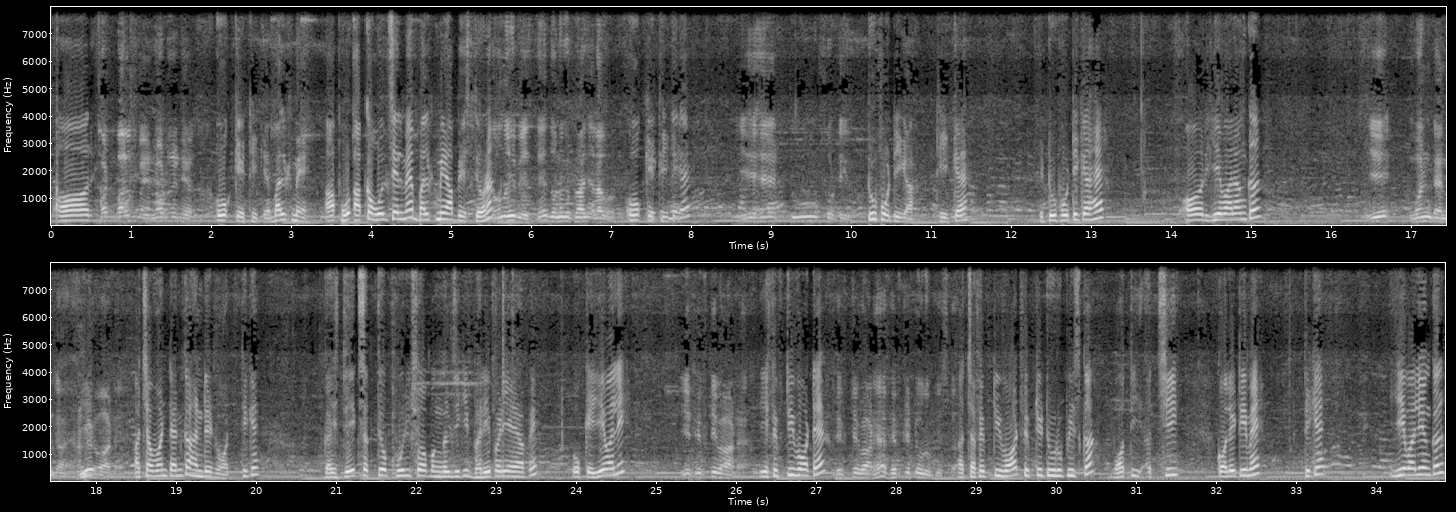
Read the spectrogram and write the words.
और बल्क में नॉट रिटेल ओके ठीक है बल्क में। आप आपका होलसेल में बल्क में आप बेचते हो ना? दोनों ही बेचते हैं दोनों के प्राइस अलग होते हैं। ओके ठीक है। ये है टू फोर्टी टू फोर्टी का ठीक है। ये टू फोर्टी का है। और ये वाला अंकल? ये वन टेन का है हंड्रेड वाट है। अच्छा वन टेन का हंड्रेड वॉट ठीक है। गाइस देख सकते हो पूरी शॉप अंकल जी की भरी पड़ी है यहाँ पे। ओके ये वाली? ये फिफ्टी वाट है। ये फिफ्टी वॉट है? फिफ्टी वाट है फिफ्टी टू रुपीज़ का। अच्छा fifty watt fifty two rupees का। बहुत ही अच्छी क्वालिटी में। ठीक है? ये वाली अंकल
